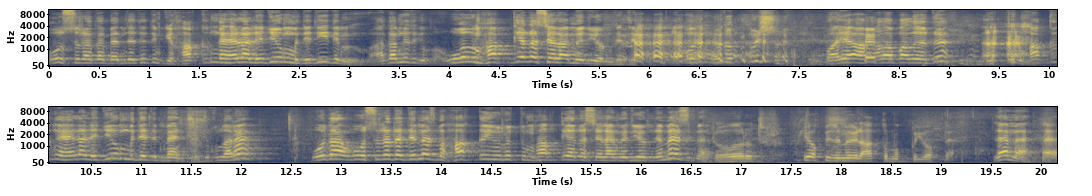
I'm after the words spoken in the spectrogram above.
O sırada ben de dedim ki hakkını helal ediyor mu dediydim. Adam dedi ki oğlum Hakkı'ya da selam ediyorum dedi. Onu unutmuş. Bayağı kalabalığıydı. hakkını helal ediyor mu dedim ben çocuklara. O da o sırada demez mi? Hakkı'yı unuttum. Hakkı'ya da selam ediyorum demez mi? Doğrudur. Yok bizim öyle hakkı mukku yok. Değil mi? He.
